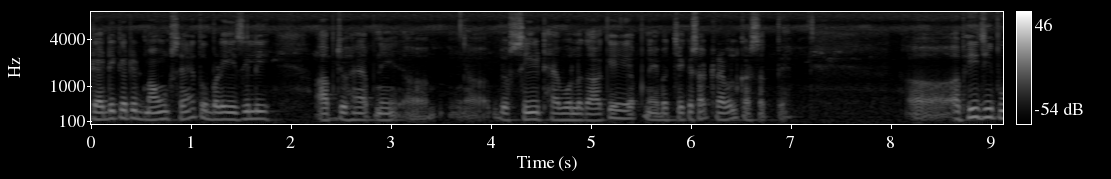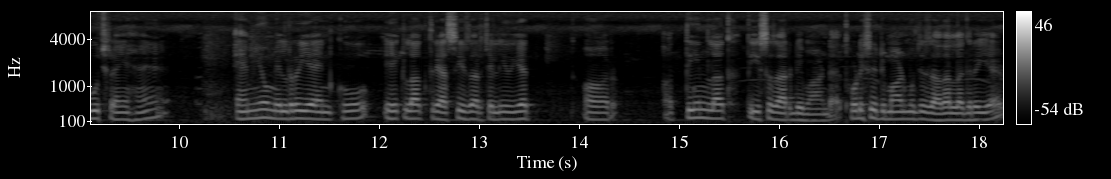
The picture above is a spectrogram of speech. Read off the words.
डेडिकेटेड माउंट्स हैं तो बड़े इजीली आप जो है अपनी जो सीट है वो लगा के अपने बच्चे के साथ ट्रैवल कर सकते हैं। अभी जी पूछ रहे हैं एम मिल रही है इनको, एक लाख तिरासी हज़ार चली हुई है और तीन लाख तीस हज़ार डिमांड है। थोड़ी सी डिमांड मुझे ज़्यादा लग रही है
